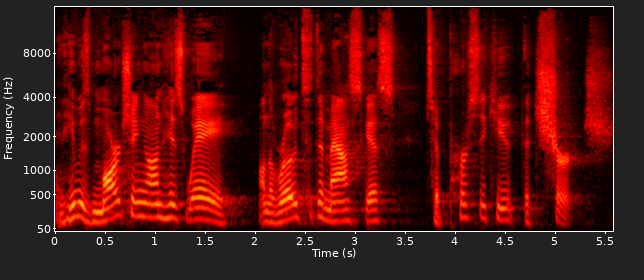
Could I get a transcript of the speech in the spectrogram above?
And he was marching on his way on the road to Damascus to persecute the church.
